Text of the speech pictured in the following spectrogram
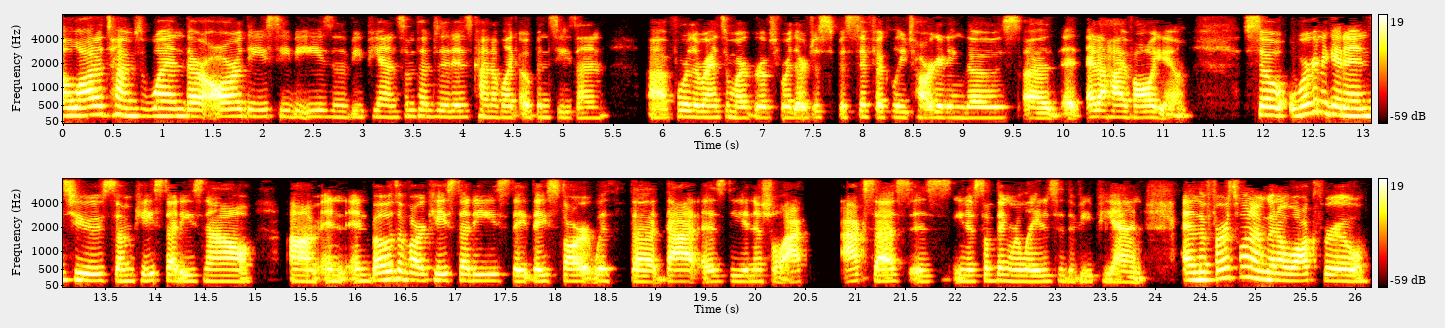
a lot of times when there are these CVEs and the VPN, sometimes it is kind of like open season uh, for the ransomware groups where they're just specifically targeting those uh, at, at, a high volume. So we're going to get into some case studies now. Um, and in both of our case studies, they, they start with the, that as the initial ac access is, you know, something related to the VPN. And the first one I'm going to walk through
